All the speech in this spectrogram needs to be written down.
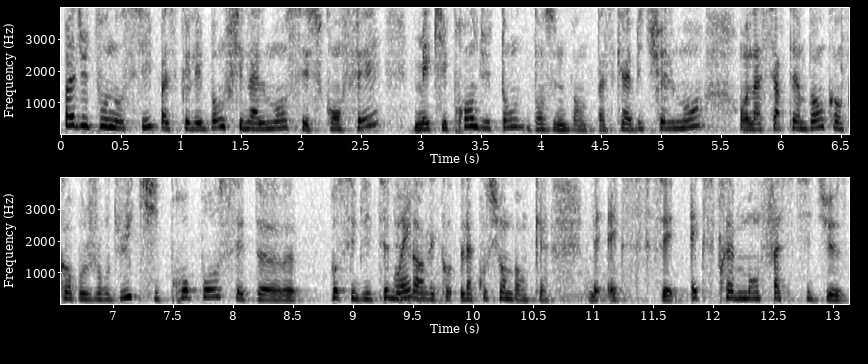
pas du tout nocif parce que les banques, finalement, c'est ce qu'on fait, mais qui prend du temps dans une banque. Parce qu'habituellement, on a certaines banques encore aujourd'hui qui proposent cette euh, possibilité de faire la caution bancaire. Mais c'est extrêmement fastidieuse.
